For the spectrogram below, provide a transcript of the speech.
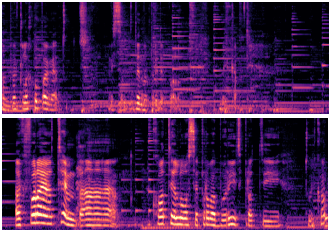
ampak lahko pa ga tudi, mislim, vedno pride polo. Nekam. Ampak fora je v tem, da ko telo se proba boriti proti tujkom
